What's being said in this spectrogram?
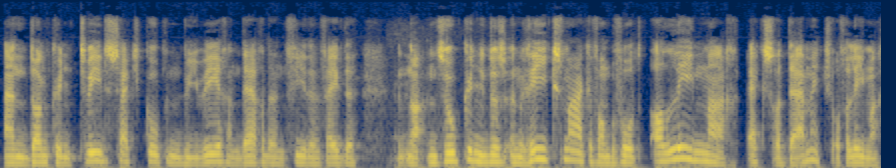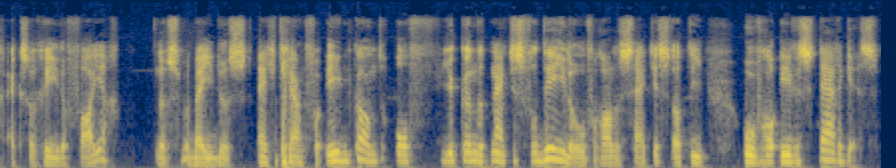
En dan kun je het tweede setje kopen, dan doe je weer een derde, een vierde, een vijfde. En, nou, en zo kun je dus een reeks maken van bijvoorbeeld alleen maar extra damage of alleen maar extra rate of fire. Dus waarbij je dus echt gaat voor één kant, of je kunt het netjes verdelen over alle setjes, dat die overal even sterk is.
